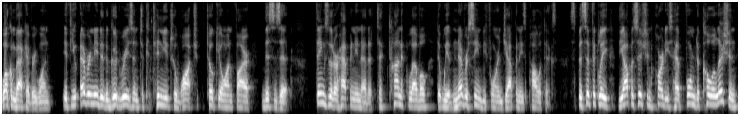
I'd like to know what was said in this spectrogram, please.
Welcome back, everyone. If you ever needed a good reason to continue to watch Tokyo on Fire, this is it. Things that are happening at a tectonic level that we have never seen before in Japanese politics. Specifically, the opposition parties have formed a coalition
